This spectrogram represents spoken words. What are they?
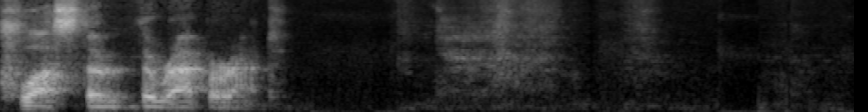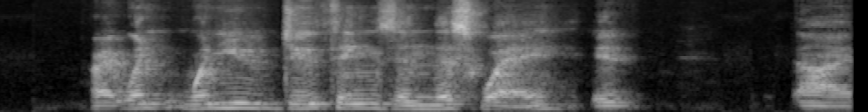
plus the, the wraparound. All right, When when you do things in this way, it uh,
